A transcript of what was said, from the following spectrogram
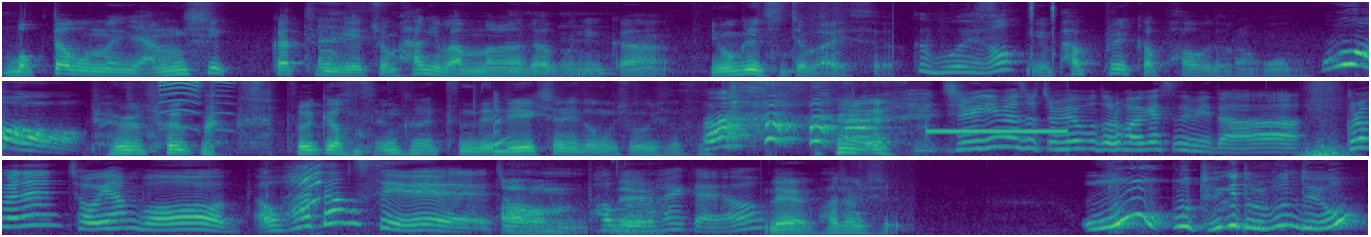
먹다 보면 양식 같은 게 좀 하기 만만하다 보니까 요게 진짜 맛있어요. 그 뭐예요? 이게 파프리카 파우더라고 우와! 별별볼게 없는 것 같은데 리액션이 너무 좋으셔서 즐기면서 좀 해보도록 하겠습니다. 그러면은 저희 한번 어, 화장실 좀 음, 봐보도록 네. 할까요? 네 화장실 오, 오, 되게 넓은데요?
